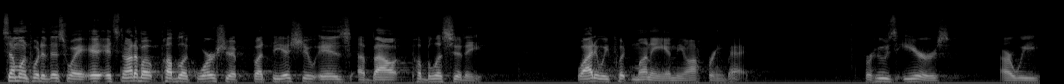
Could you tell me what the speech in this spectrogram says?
Someone put it this way it's not about public worship, but the issue is about publicity. Why do we put money in the offering bag? For whose ears are we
